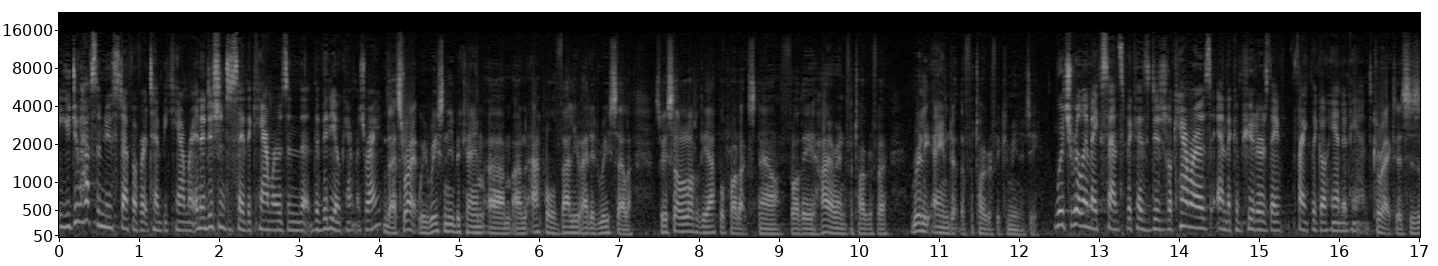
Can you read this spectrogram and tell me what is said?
you do have some new stuff over at Tempe Camera, in addition to say the cameras and the, the video cameras, right? That's right. We recently became um, an Apple value-added reseller. So we sell a lot of the Apple products now for the higher-end photographer, really aimed at the photography community. Which really makes sense because digital cameras and the computers, they frankly go hand in hand. Correct. This is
